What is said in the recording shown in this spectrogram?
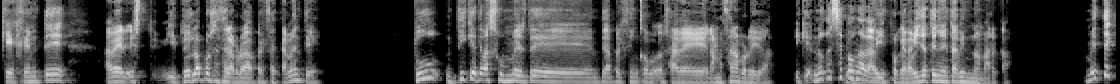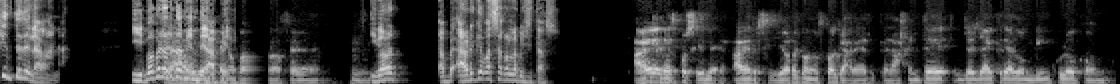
que gente, a ver, y tú lo puedes hacer la prueba perfectamente. Tú di que te vas un mes de, Apple 5, o sea, de la manzana mordida. Y que no que se ponga David, porque David ya tiene también una marca. Mete quien te dé la gana. Y va a hablar también de Apple. Mm. Y va a, ver, qué pasa con las visitas. A ver, es posible. A ver, si yo reconozco que, a ver, que la gente, yo ya he creado un vínculo con,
